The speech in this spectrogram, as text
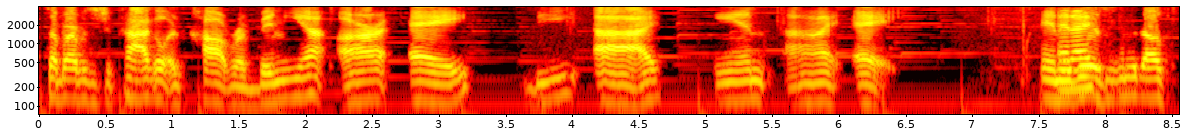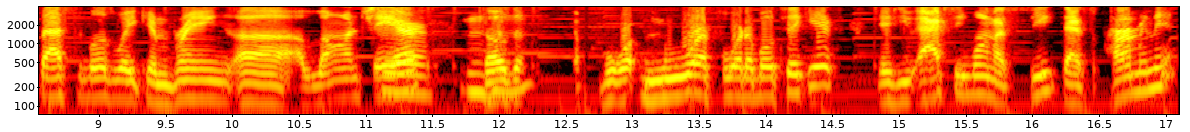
suburbs of Chicago. It's called Ravinia, R A V I N I A. And, and it I is s- one of those festivals where you can bring uh, a lawn chair. Mm-hmm. Those are more affordable tickets. If you actually want a seat that's permanent,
